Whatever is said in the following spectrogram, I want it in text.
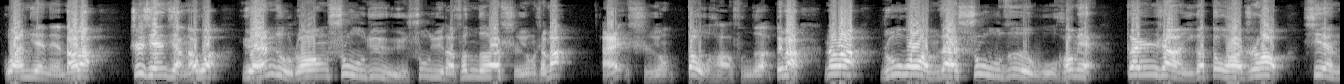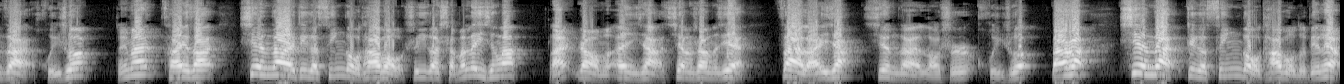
关键点到了。之前讲到过，元组中数据与数据的分割使用什么？哎，使用逗号分割，对吧？那么如果我们在数字五后面跟上一个逗号之后，现在回车，同学们猜一猜，现在这个 single tuple 是一个什么类型了？来，让我们摁一下向上的键。再来一下，现在老师回车，大家看，现在这个 single tuple 的变量，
